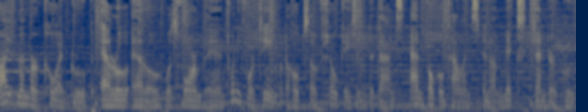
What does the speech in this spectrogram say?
five member co ed group Ero Ero was formed in 2014 with the hopes of showcasing the dance and vocal talents in a mixed gender group.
